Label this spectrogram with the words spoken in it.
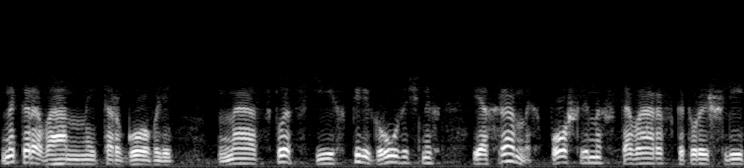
на караванной торговле, на складских, перегрузочных и охранных пошлинах с товаров, которые шли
